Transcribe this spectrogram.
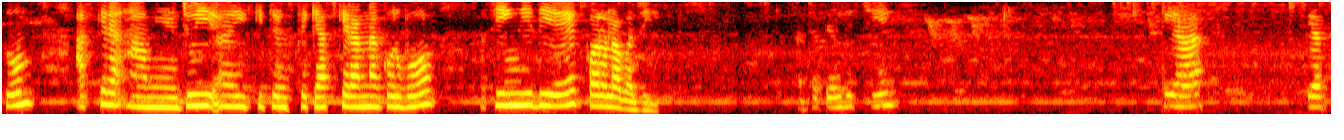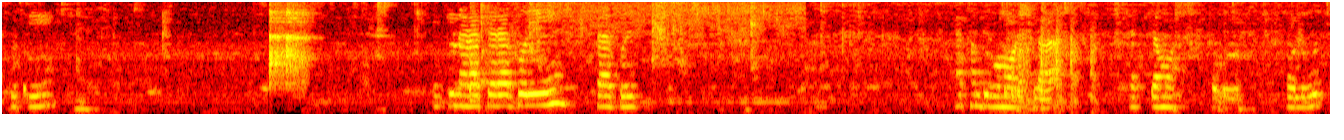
আলাইকুম। আজকে আমি জুই কিচেন্স থেকে আজকে রান্না করব চিংড়ি দিয়ে করলা ভাজি। আচ্ছা তেল দিচ্ছি। পেঁয়াজ পেঁয়াজ কুচি। একটু নাড়াচাড়া করি, তারপরে এখন দেবো মশলা এক চামচ হলুদ।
